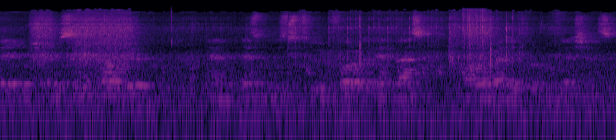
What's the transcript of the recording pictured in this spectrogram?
they receive value and as we boosted to further advance our bilateral relations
